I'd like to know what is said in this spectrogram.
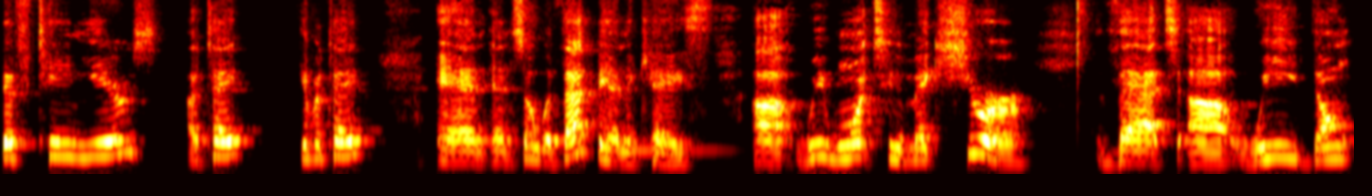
15 years a take, give or take. And, and so with that being the case, uh, we want to make sure that uh, we don't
